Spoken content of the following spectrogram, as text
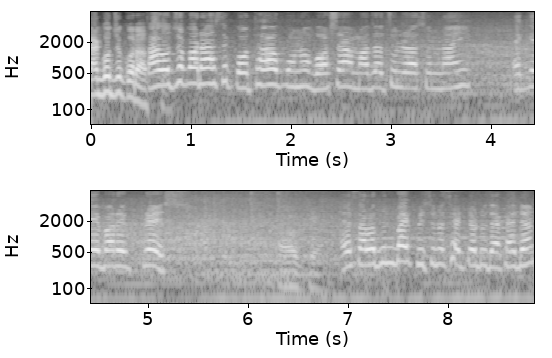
কাগজও করা আছে। কাগজও করা আছে কোথাও কোনো ঘষা মাজা চুলের আসন নাই একেবারে ফ্রেশ ওকে এই সালাউদ্দিন ভাই পিছনের সাইডটা একটু দেখাই দেন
